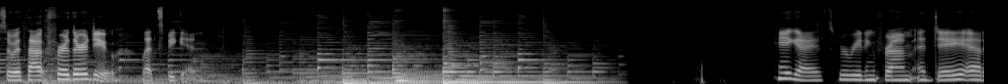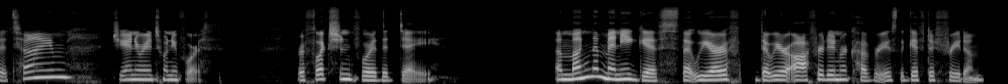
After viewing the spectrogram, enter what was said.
So without further ado, let's begin. Hey guys, we're reading from A Day at a Time, January 24th. Reflection for the day. Among the many gifts that we are that we are offered in recovery is the gift of freedom.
